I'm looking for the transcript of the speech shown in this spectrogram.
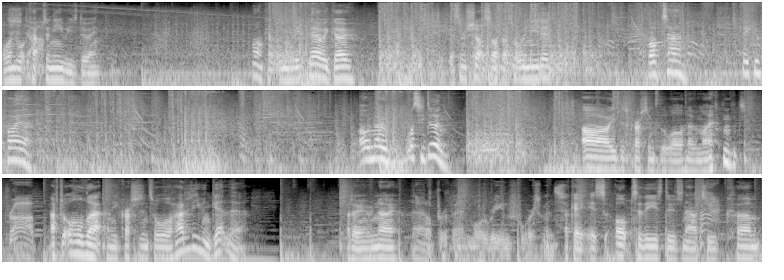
I wonder Stop. what Captain Evie's doing. Come on, Captain Evie. There we go. Get some shots off. That's what we needed. Bob Tan, taking fire. Oh no, what's he doing? Oh, he just crashed into the wall. Never mind. Drop. After all that, and he crashes into a wall. How did he even get there? I don't even know. That'll prevent more reinforcements. Okay, it's up to these dudes now to come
